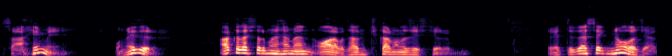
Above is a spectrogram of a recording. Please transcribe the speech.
Sahi mi? O nedir? Arkadaşlarımı hemen o arabadan çıkarmanızı istiyorum. Reddedersek ne olacak?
